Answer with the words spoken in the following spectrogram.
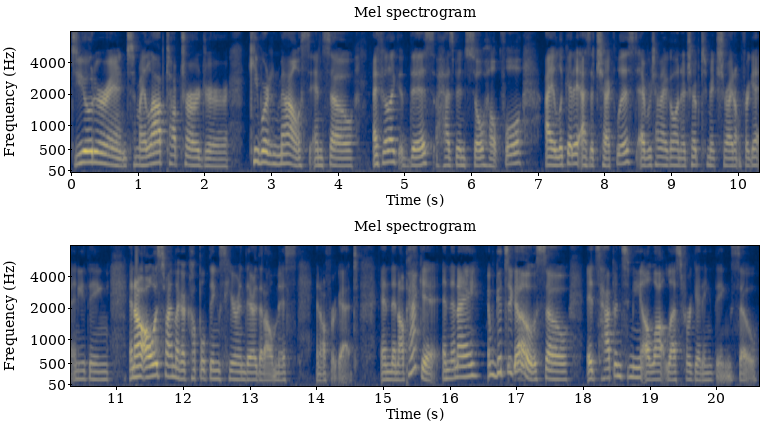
deodorant, my laptop charger, keyboard and mouse. And so I feel like this has been so helpful. I look at it as a checklist every time I go on a trip to make sure I don't forget anything. And I'll always find like a couple things here and there that I'll miss and I'll forget. And then I'll pack it and then I am good to go. So it's happened to me a lot less forgetting things. So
